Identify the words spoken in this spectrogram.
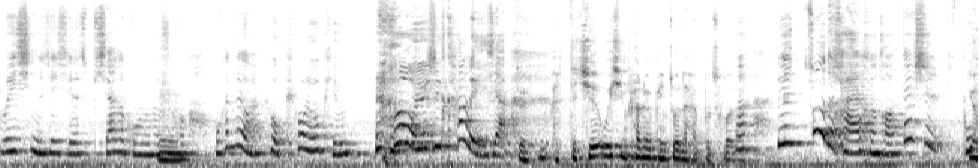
微信的这些其他的功能的时候，我看他有还配有漂流瓶，然 后我就去看了一下。对，其实微信漂流瓶做的还不错的。啊，就是做的还很好，但是不会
